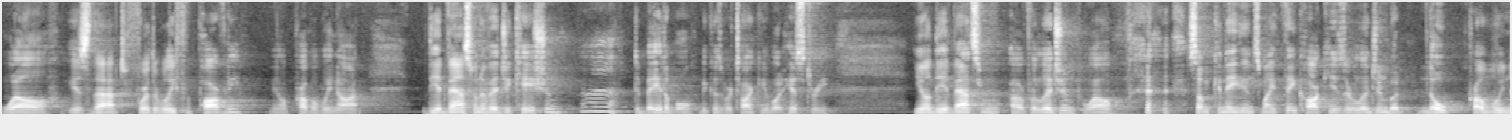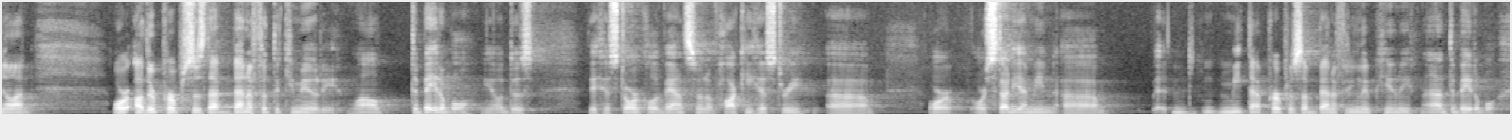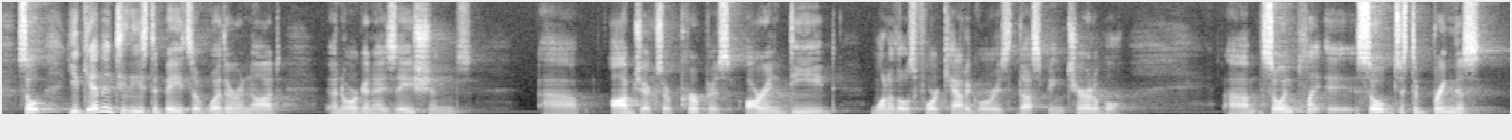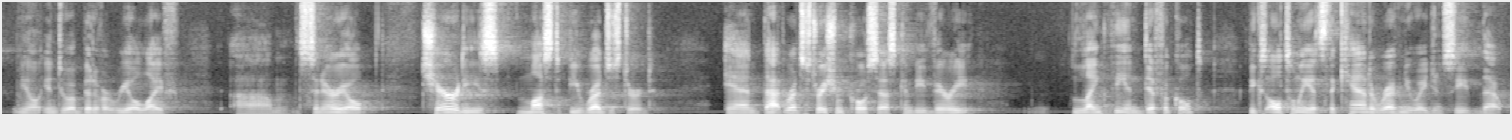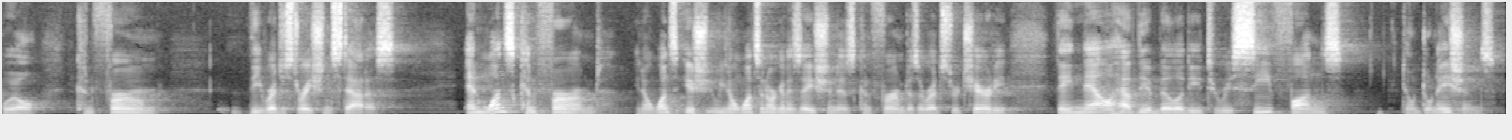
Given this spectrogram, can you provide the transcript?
Well is that for the relief of poverty? You know probably not. The advancement of education? Eh, debatable because we're talking about history. You know, the advancement of religion, well, some Canadians might think hockey is a religion, but nope, probably not. Or other purposes that benefit the community, well, debatable. You know, does the historical advancement of hockey history uh, or, or study, I mean, uh, meet that purpose of benefiting the community? Ah, debatable. So you get into these debates of whether or not an organization's uh, objects or purpose are indeed one of those four categories, thus being charitable. Um, so, in pl- so just to bring this, you know, into a bit of a real life um, scenario, charities must be registered, and that registration process can be very lengthy and difficult because ultimately it's the Canada Revenue Agency that will confirm the registration status. And once confirmed, you know, once issue, you know, once an organization is confirmed as a registered charity, they now have the ability to receive funds, you know, donations,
